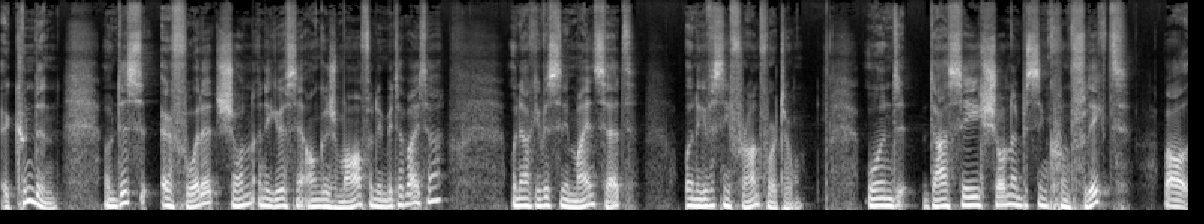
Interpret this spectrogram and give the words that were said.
erkunden. Und das erfordert schon ein gewisses Engagement von den Mitarbeitern und auch ein gewisses Mindset und eine gewisse Verantwortung. Und da sehe ich schon ein bisschen Konflikt, weil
